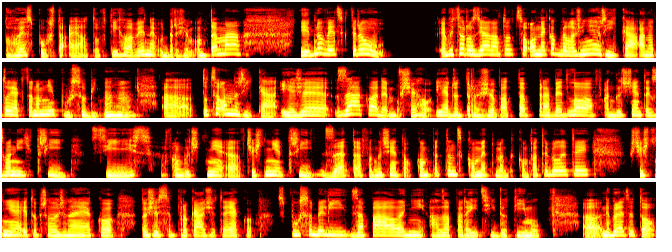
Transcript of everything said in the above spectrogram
toho je spousta a já to v té hlavě neudržím. On tam má jednu věc, kterou já bych to rozdělala na to, co on jako vyloženě říká a na to, jak to na mě působí. Mm-hmm. Uh, to, co on říká, je, že základem všeho je dodržovat to pravidlo v angličtině takzvaných tří C's, v, angličtině, eh, v češtině tří Z, v angličtině to competence, commitment, compatibility, v češtině je to přeložené jako to, že se prokážete jako způsobilý, zapálení a zapadající do týmu. Uh, nebudete to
